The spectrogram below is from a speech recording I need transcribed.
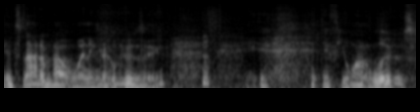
It's not about winning or losing. if you want to lose.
